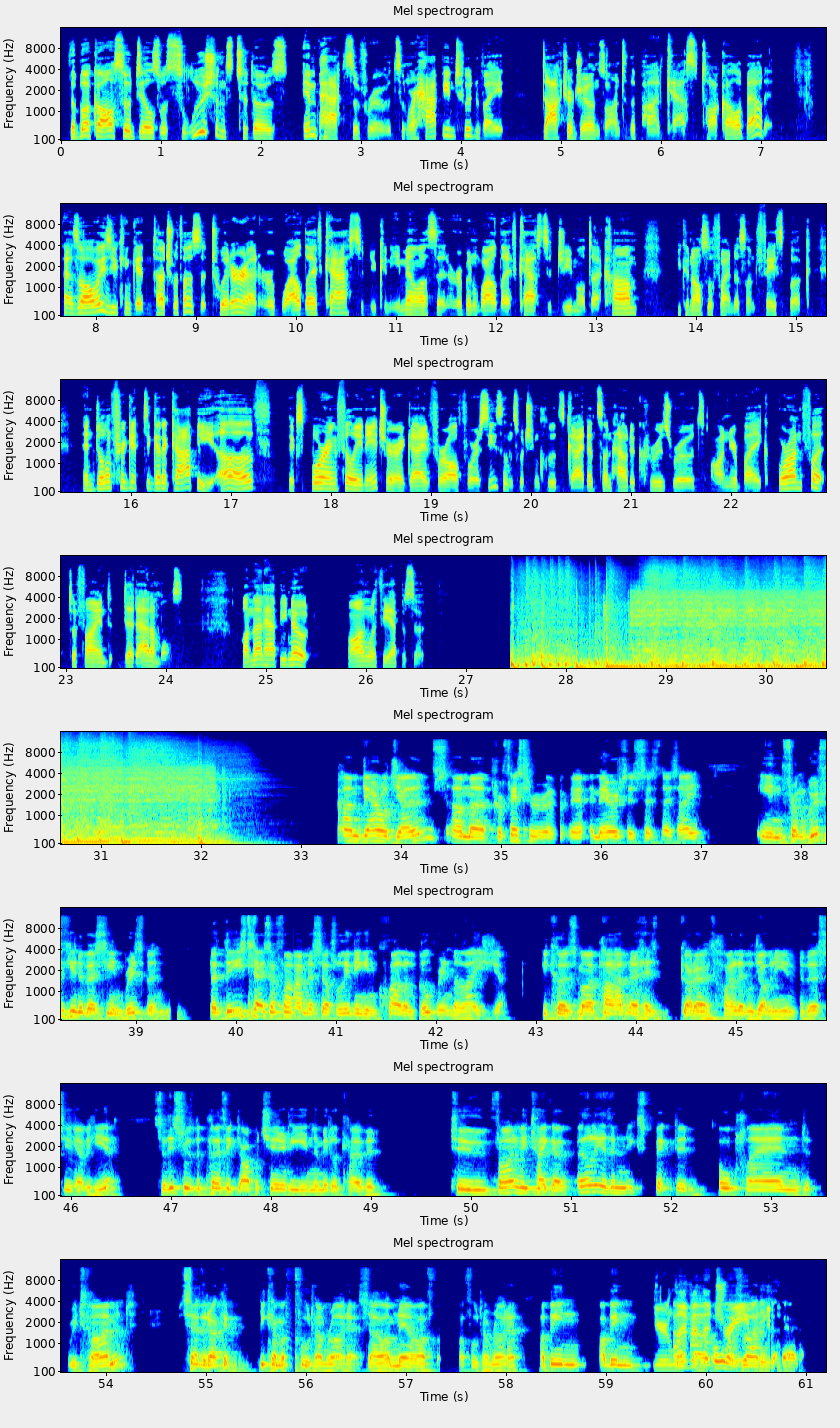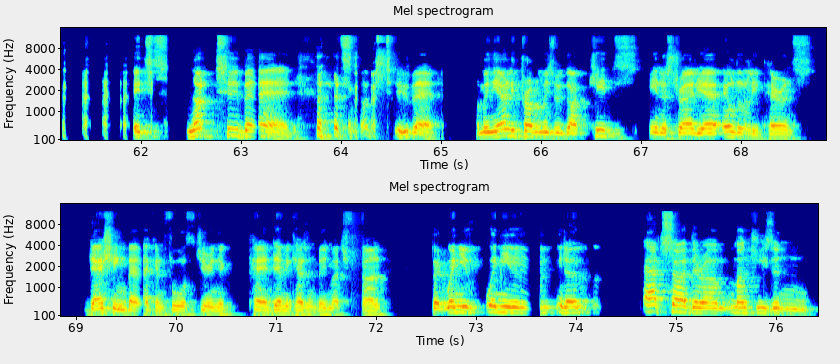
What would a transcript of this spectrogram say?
The book also deals with solutions to those impacts of roads, and we're happy to invite Dr. Jones onto the podcast to talk all about it. As always, you can get in touch with us at Twitter at UrbWildlifeCast, and you can email us at urbanwildlifecast at gmail.com. You can also find us on Facebook. And don't forget to get a copy of Exploring Philly Nature, a guide for all four seasons, which includes guidance on how to cruise roads on your bike or on foot to find dead animals. On that happy note, on with the episode. I'm Darryl Jones. I'm a professor emeritus, as they say, in from Griffith University in Brisbane. But these days, I find myself living in Kuala Lumpur in Malaysia because my partner has got a high level job in a university over here. So this was the perfect opportunity in the middle of COVID to finally take a earlier than expected or planned retirement so that I could become a full time writer. So I'm now a, a full time writer. I've been I've been You're living uh, the always dream. writing about. it's not too bad. it's not too bad. I mean, the only problem is we've got kids in Australia, elderly parents dashing back and forth during a pandemic hasn't been much fun. But when you when you you know outside there are monkeys and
